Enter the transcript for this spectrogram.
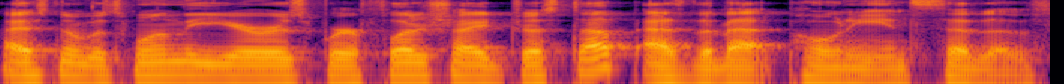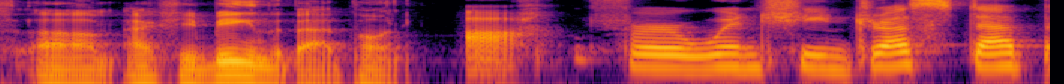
I just know it was one of the years where Fluttershy dressed up as the Bat Pony instead of um, actually being the Bat Pony. Ah, for when she dressed up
